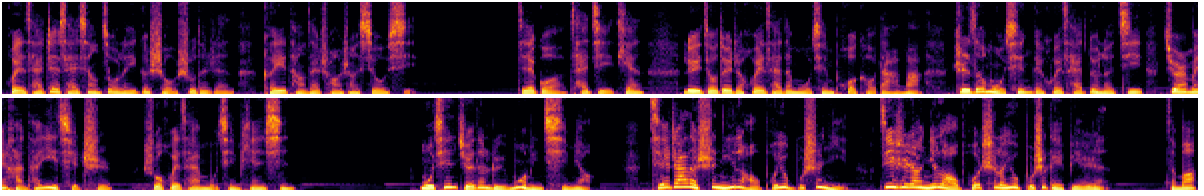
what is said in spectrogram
惠才这才像做了一个手术的人，可以躺在床上休息。结果才几天，吕就对着惠才的母亲破口大骂，指责母亲给惠才炖了鸡，居然没喊他一起吃，说惠才母亲偏心。母亲觉得吕莫名其妙，结扎的是你老婆，又不是你；鸡是让你老婆吃了，又不是给别人，怎么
